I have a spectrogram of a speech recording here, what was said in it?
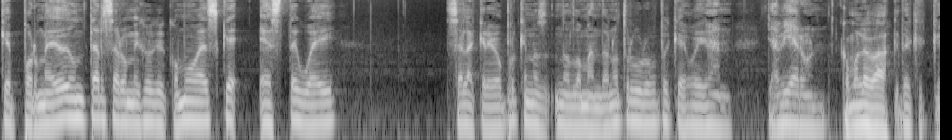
que por medio de un tercero me dijo que cómo ves que este güey se la creó porque nos, lo mandó en otro grupo que, oigan, ya vieron. ¿Cómo le va? De que,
